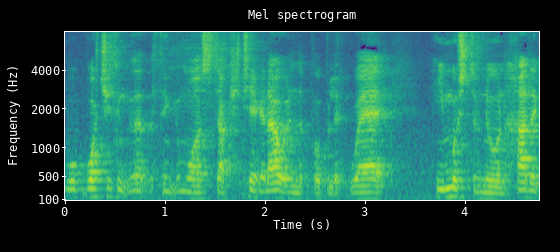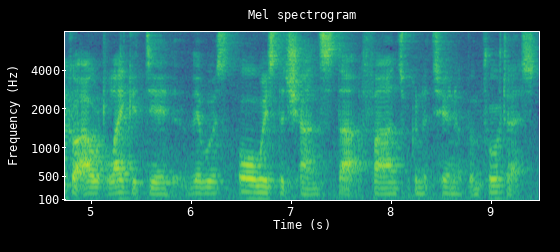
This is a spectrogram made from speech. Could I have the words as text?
What, what do you think that the thinking was to actually take it out in the public where he must have known had it got out like it did, there was always the chance that fans were going to turn up and protest.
